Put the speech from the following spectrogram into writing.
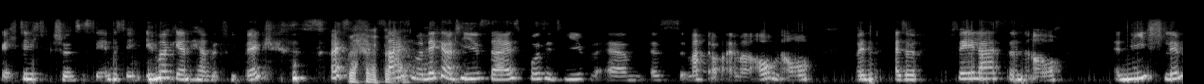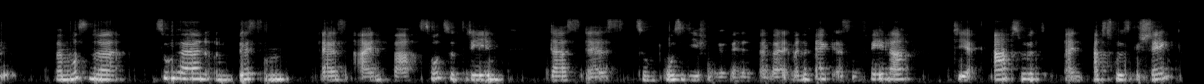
richtig schön zu sehen. Deswegen immer gern her mit Feedback. sei, es, sei es mal negativ, sei es positiv. Ähm, es macht auch einmal Augen auf. Wenn, also Fehler sind auch nie schlimm. Man muss nur zuhören und wissen, es einfach so zu drehen, dass es zum Positiven gewendet wird. Weil im Endeffekt ist ein Fehler dir absolut ein absolutes Geschenk.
